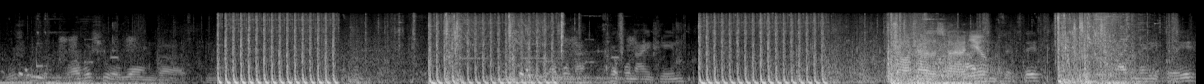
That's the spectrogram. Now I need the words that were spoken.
I wish we, well, I wish you were. You know? Double, triple 19. Watch out of this guy on you. Magnum 60. Magnum 83.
